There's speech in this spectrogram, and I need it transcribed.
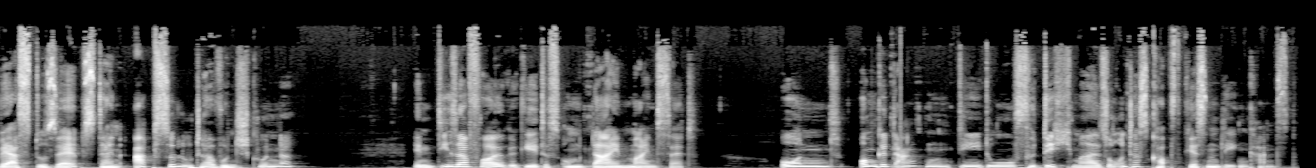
wärst du selbst dein absoluter Wunschkunde? In dieser Folge geht es um dein Mindset und um Gedanken, die du für dich mal so unters Kopfkissen legen kannst.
